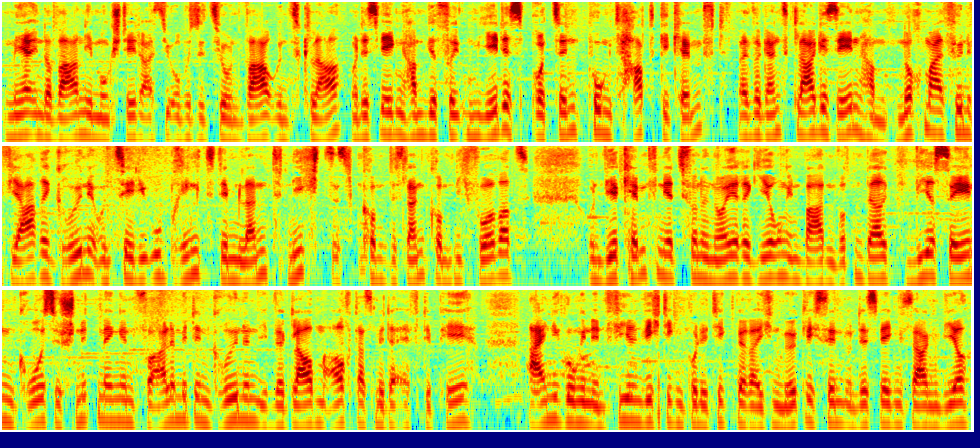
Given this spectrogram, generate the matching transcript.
mehr in der Wahrnehmung steht als die Opposition, war uns klar. Und deswegen haben wir für um jedes Prozentpunkt hart gekämpft, weil wir ganz klar gesehen haben, nochmal fünf Jahre Grüne und CDU bringt dem Land nichts. Es kommt, das Land kommt nicht vorwärts. Und wir kämpfen jetzt für eine neue Regierung in Baden-Württemberg. Wir sehen große Schnittmengen, vor allem mit den Grünen. Wir glauben auch, auch, dass mit der FDP Einigungen in vielen wichtigen Politikbereichen möglich sind. Und deswegen sagen wir,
